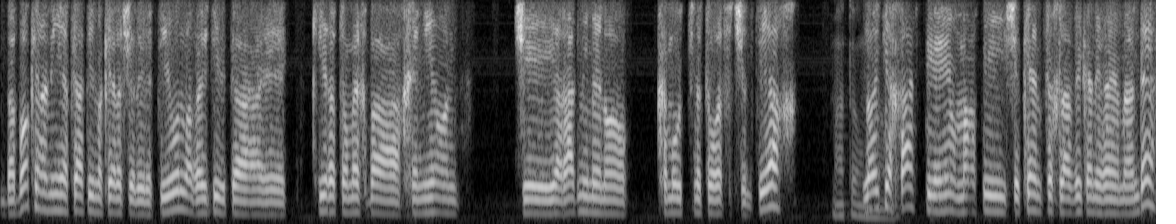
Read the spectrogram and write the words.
בבוקר אני יצאתי עם הכלב שלי לטיול, ראיתי את הקיר התומך בחניון, שירד ממנו כמות מטורפת של טיח. מה אתה אומר? לא התייחסתי, אמרתי שכן, צריך להביא כנראה מהנדס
